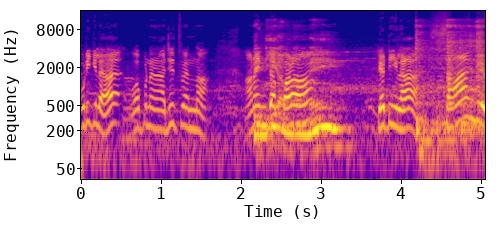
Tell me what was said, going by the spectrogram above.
பிடிக்கல. ஓப்பன் அஜித் ஃபேன் தான். ஆனால் இந்த படம் கேட்டிங்களா? சாங்கு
